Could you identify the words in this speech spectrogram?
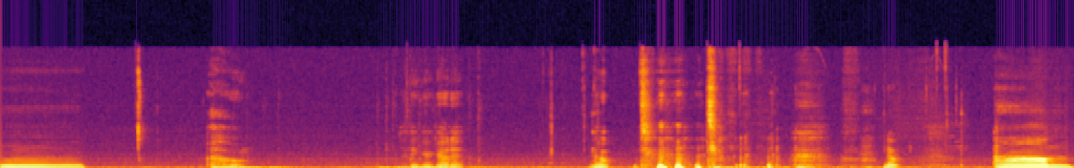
Mm, Oh. I think I got it. Nope. um.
